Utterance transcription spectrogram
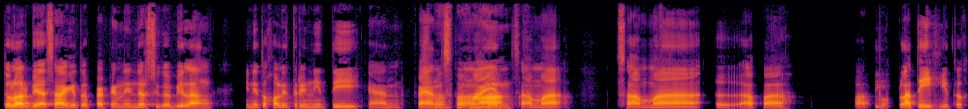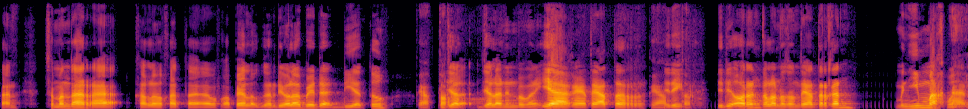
itu luar biasa gitu. Pepin Linders juga bilang ini tuh Holy Trinity kan. Fans Sementara- pemain sama sama eh, apa pelatih. pelatih gitu kan. Sementara kalau kata Capello Guardiola beda. Dia tuh teater. jal- jalanin pemain ya kayak teater. Teater. jadi jadi orang kalau nonton teater kan menyimak Men- kan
